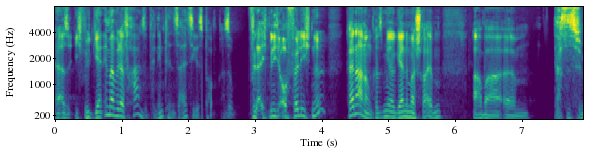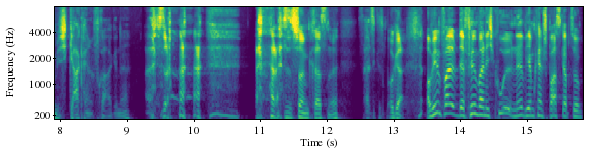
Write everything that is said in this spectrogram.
Ja, also ich würde gerne immer wieder fragen, wer nimmt denn salziges Pop? Also vielleicht bin ich auch völlig, ne? Keine Ahnung, kannst du mir ja gerne mal schreiben. Aber ähm, das ist für mich gar keine Frage, ne? Also, das ist schon krass, ne? Salziges Pop. Okay. Auf jeden Fall, der Film war nicht cool, ne? Wir haben keinen Spaß gehabt. So,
